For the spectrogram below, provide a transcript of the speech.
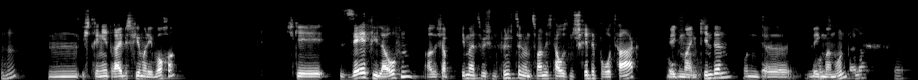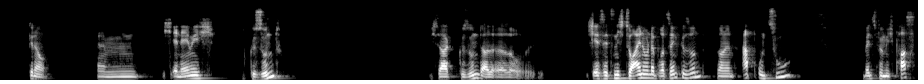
Mhm. Hm, ich trainiere drei bis viermal die Woche. Ich gehe sehr viel laufen. Also ich habe immer zwischen 15.000 und 20.000 Schritte pro Tag, oh, wegen meinen Kindern und ja. äh, wegen und meinem Hund. Ja. Genau. Ähm, ich ernähre mich gesund. Ich sage gesund, also, also ich esse jetzt nicht zu 100% gesund, sondern ab und zu, wenn es für mich passt.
